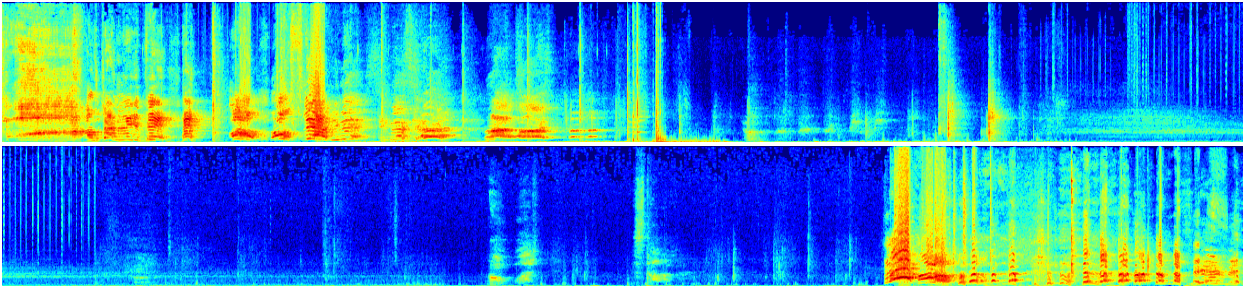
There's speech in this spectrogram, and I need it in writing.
I was trying to make it big. Hey! Oh! Oh snap! You missed! You missed! Yeah! Run, boy! Oh, what? Stop. Damn it!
